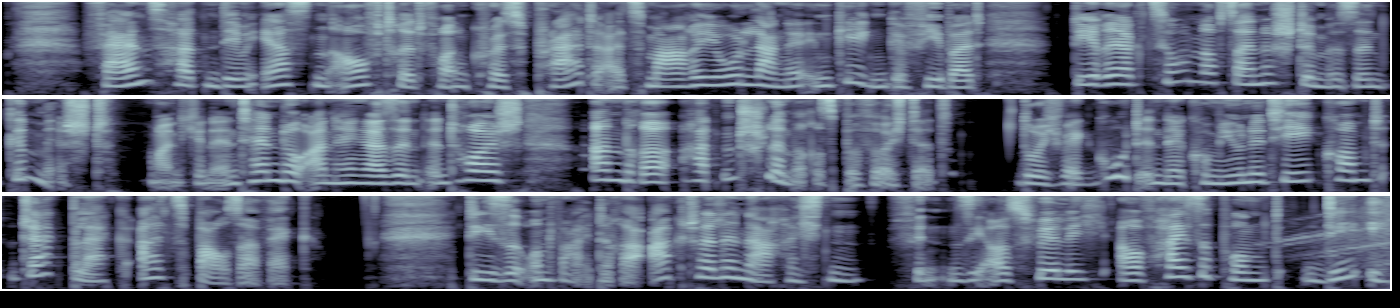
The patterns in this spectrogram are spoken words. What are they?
Fans hatten dem ersten Auftritt von Chris Pratt als Mario lange entgegengefiebert. Die Reaktionen auf seine Stimme sind gemischt. Manche Nintendo-Anhänger sind enttäuscht, andere hatten Schlimmeres befürchtet. Durchweg gut in der Community kommt Jack Black als Bowser weg. Diese und weitere aktuelle Nachrichten finden Sie ausführlich auf heise.de.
